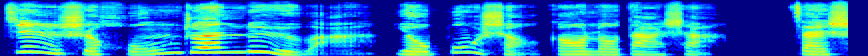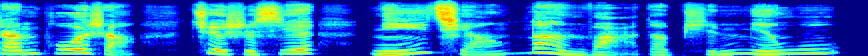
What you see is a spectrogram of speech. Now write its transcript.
尽是红砖绿瓦，有不少高楼大厦；在山坡上却是些泥墙烂瓦的贫民屋，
